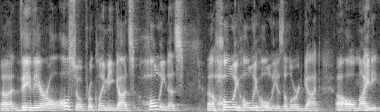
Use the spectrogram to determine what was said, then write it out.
Uh, they there are also proclaiming God's holiness. Uh, holy, holy, holy is the Lord God uh, Almighty,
